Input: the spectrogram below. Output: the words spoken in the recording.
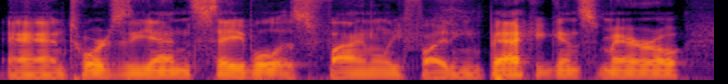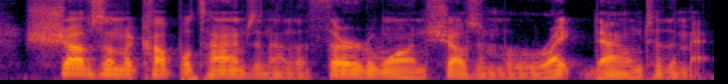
And towards the end, Sable is finally fighting back against Mero, shoves him a couple times, and on the third one, shoves him right down to the mat.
